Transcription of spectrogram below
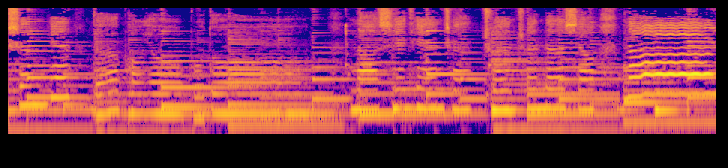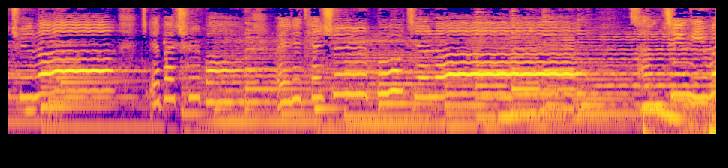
身边的朋友不多。那些天真纯纯的笑哪儿去了？洁白翅膀，美丽天使不见了。曾经以为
